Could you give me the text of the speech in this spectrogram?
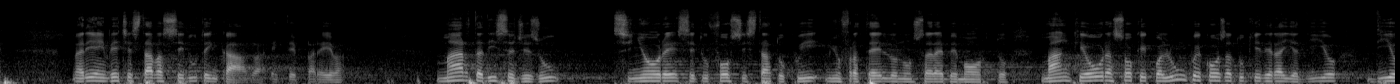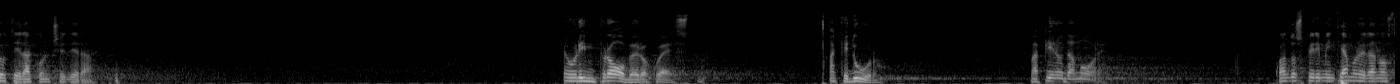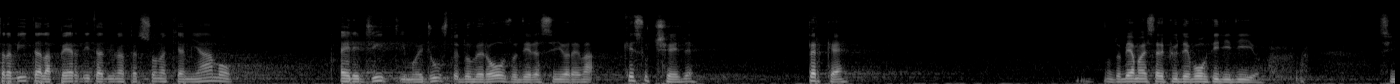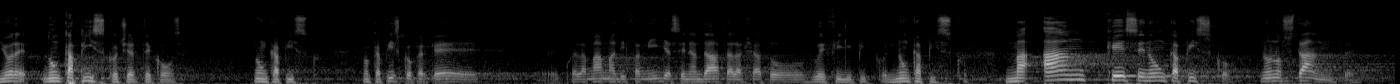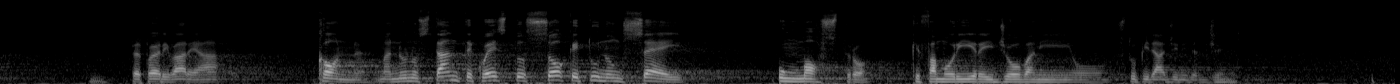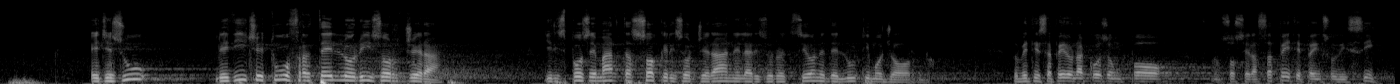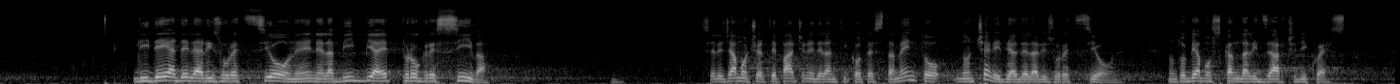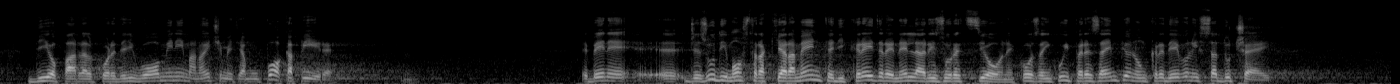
Maria invece stava seduta in casa e te pareva. Marta disse a Gesù, Signore, se tu fossi stato qui, mio fratello non sarebbe morto, ma anche ora so che qualunque cosa tu chiederai a Dio, Dio te la concederà. È un rimprovero questo, anche duro, ma pieno d'amore. Quando sperimentiamo nella nostra vita la perdita di una persona che amiamo, è legittimo, è giusto, è doveroso dire al Signore, ma che succede? Perché? Non dobbiamo essere più devoti di Dio. Signore, non capisco certe cose, non capisco. Non capisco perché eh, quella mamma di famiglia se n'è andata e ha lasciato due figli piccoli, non capisco. Ma anche se non capisco, nonostante, per poi arrivare a con, ma nonostante questo so che tu non sei un mostro che fa morire i giovani o stupidaggini del genere. E Gesù le dice tuo fratello risorgerà. Gli rispose Marta, so che risorgerà nella risurrezione dell'ultimo giorno. Dovete sapere una cosa un po', non so se la sapete, penso di sì. L'idea della risurrezione nella Bibbia è progressiva. Se leggiamo certe pagine dell'Antico Testamento non c'è l'idea della risurrezione, non dobbiamo scandalizzarci di questo. Dio parla al cuore degli uomini, ma noi ci mettiamo un po' a capire. Ebbene, eh, Gesù dimostra chiaramente di credere nella risurrezione, cosa in cui per esempio non credevano i Sadducei.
